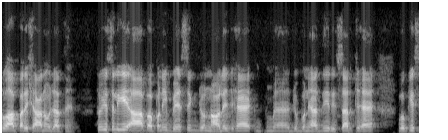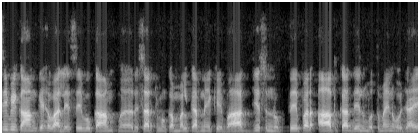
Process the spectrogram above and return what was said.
تو آپ پریشان ہو جاتے ہیں۔ تو اس لیے آپ اپنی بیسک جو نالج ہے، جو بنیادی ریسرچ ہے، وہ کسی بھی کام کے حوالے سے، وہ کام ریسرچ مکمل کرنے کے بعد جس نقطے پر آپ کا دل مطمئن ہو جائے،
